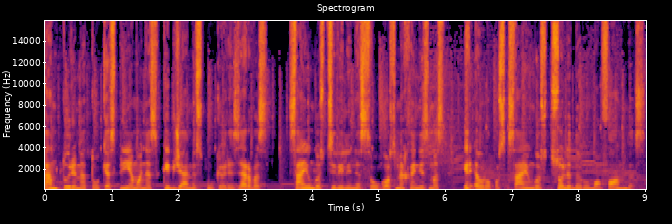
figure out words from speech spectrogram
Tam turime tokias priemonės kaip Žemės ūkio rezervas, Sąjungos civilinės saugos mechanizmas ir ES solidarumo fondas.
